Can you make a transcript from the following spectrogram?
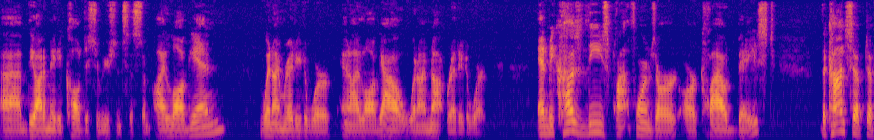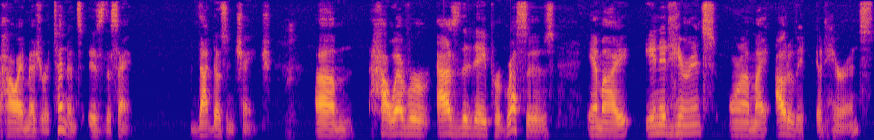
um, the automated call distribution system. I log in when I'm ready to work and I log out when I'm not ready to work. And because these platforms are, are cloud based, the concept of how I measure attendance is the same. That doesn't change. Right. Um, however, as the day progresses, am I in adherence or am I out of adherence?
